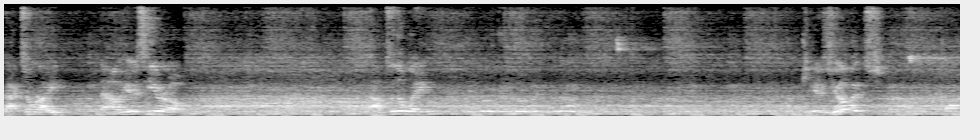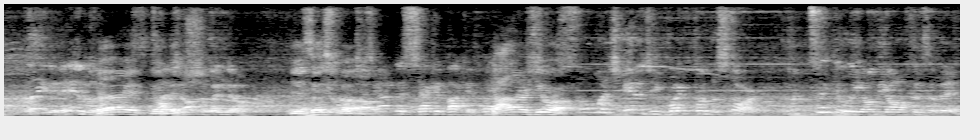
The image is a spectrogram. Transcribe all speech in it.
Back to Wright. Now here's Herro. Out to the wing. Here's Jovic. Laid it in with There a is touch Jovic. off the window. Is this Jovic has uh, gotten second bucket. Dollar Herro? So much energy right from the start, particularly on the offensive end.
